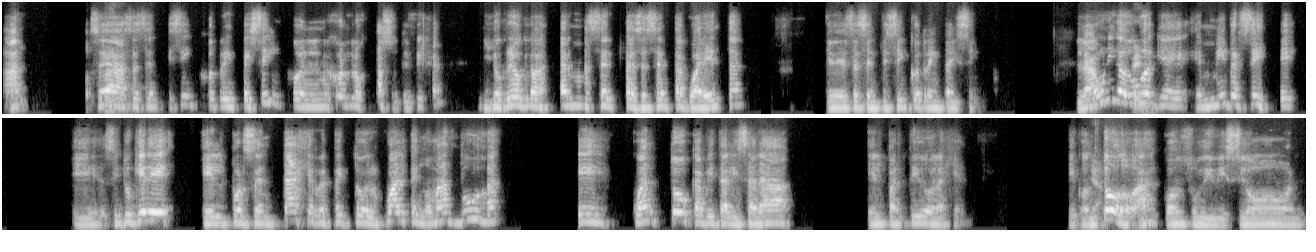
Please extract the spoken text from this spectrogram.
¿ah? O sea, 65-35 en el mejor de los casos, ¿te fijas? Y yo creo que va a estar más cerca de 60-40 que de 65-35. La única duda que en mí persiste, eh, si tú quieres, el porcentaje respecto del cual tengo más duda es cuánto capitalizará el partido de la gente. Que con todo, ¿ah? con su división,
